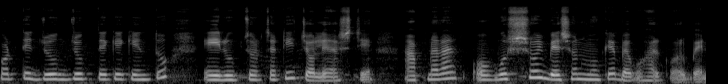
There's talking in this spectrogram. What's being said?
করতে যুগ যুগ থেকে কিন্তু এই রূপচর্চাটি চলে আসছে। আপনারা অবশ্যই বেসন মুখে ব্যবহার করবেন।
